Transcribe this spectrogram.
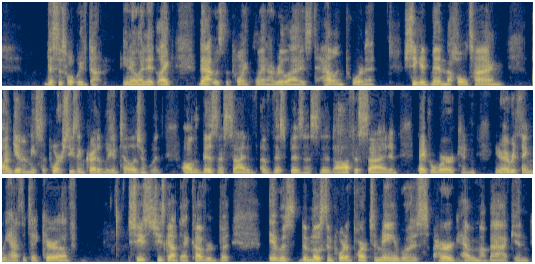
this is what we've done. You know, and it like that was the point when I realized how important she had been the whole time on giving me support. She's incredibly intelligent with all the business side of, of this business, the, the office side and paperwork and, you know, everything we have to take care of. She's, she's got that covered, but it was the most important part to me was her having my back and,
